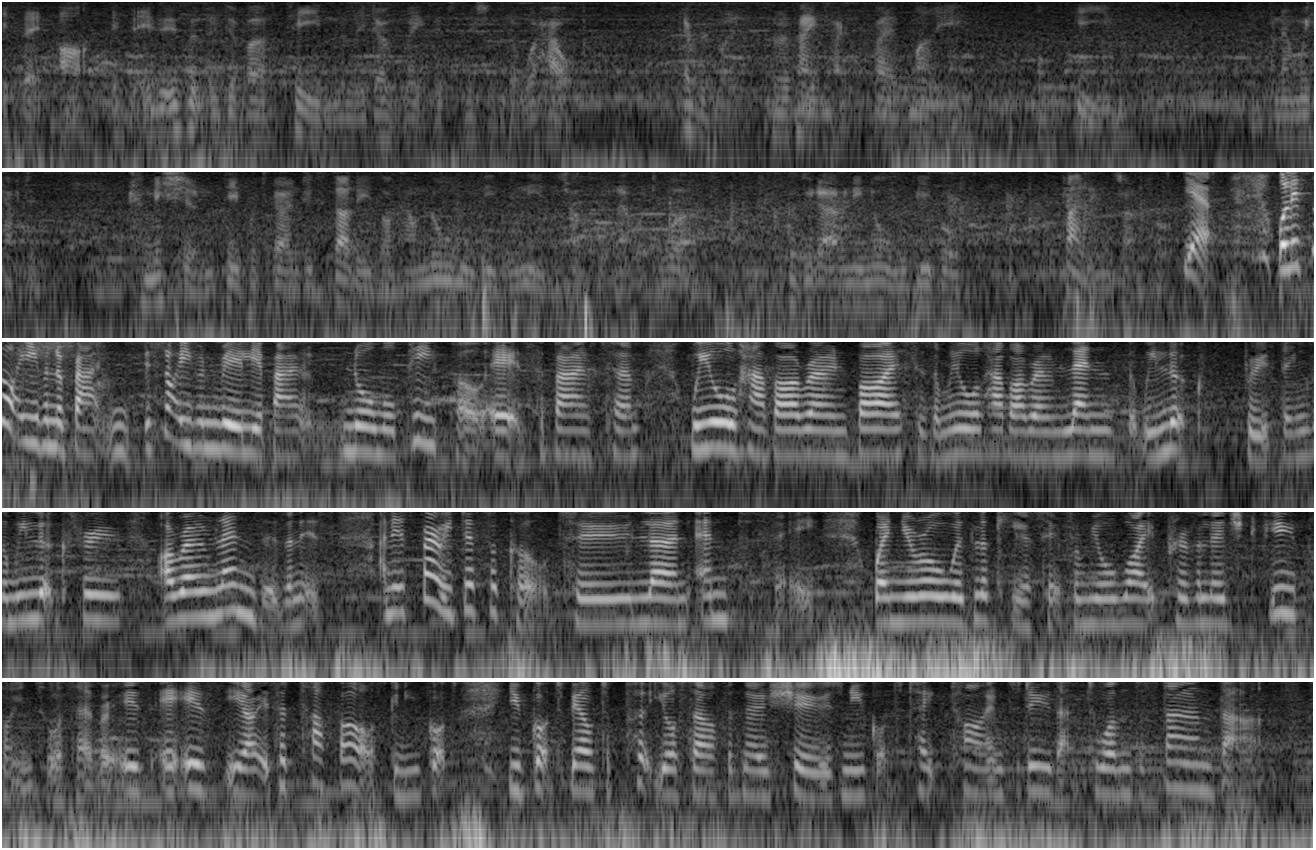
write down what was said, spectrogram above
if they are, if it isn't a diverse team, then they don't make the decisions that will help everybody. So we're paying taxpayers' money on schemes, and then we have to commission people to go and do studies on how normal people need the transport network to work, because we don't have any normal people planning. Yeah. Well, it's not even about. It's not even really about normal people. It's about um, we all have our own biases and we all have our own lens that we look through things and we look through our own lenses and it's and it's very difficult to learn empathy when you're always looking at it from your white privileged viewpoint or whatever. It is it is you know it's a tough ask and you've got you've got to be able to put yourself in those shoes and you've got to take time to do that to understand that.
